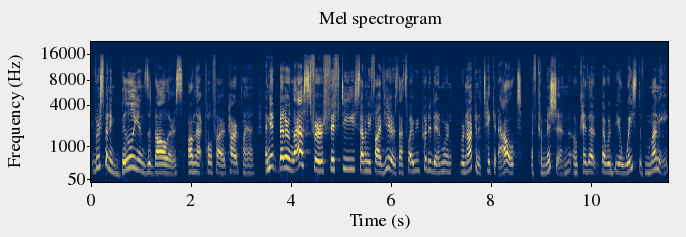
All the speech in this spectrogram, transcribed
We're spending billions of dollars on that coal-fired power plant, and it better last for 50, 75 years. That's why we put it in. We're, we're not going to take it out of commission, okay? That, that would be a waste of money.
